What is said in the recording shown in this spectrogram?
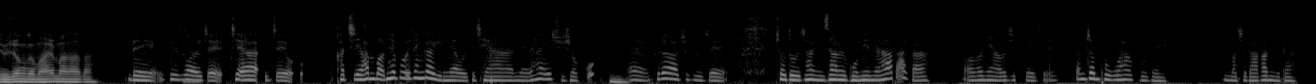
요 정도면 할만하다. 네 그래서 이제 제가 이제 같이 한번 해볼 생각 있냐고 이렇게 제안을 해 주셨고 음. 네 그래가지고 이제 저도 한 2, 3일 고민을 하다가 어머니 아버지께 이제 선전 보고하고 네 맞아 나갑니다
